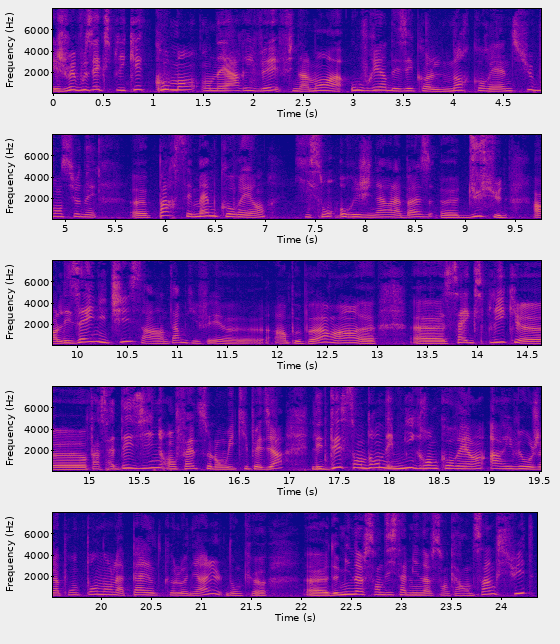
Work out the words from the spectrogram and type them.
Et je vais vous expliquer comment on est arrivé finalement à ouvrir des écoles nord-coréennes subventionnées euh, par ces mêmes Coréens qui sont originaires à la base euh, du Sud. Alors les Zainichi, c'est un terme qui fait euh, un peu peur. hein, euh, ça explique, enfin ça désigne en fait, selon Wikipédia, les descendants des migrants coréens arrivés au Japon pendant la période coloniale, donc de 1910 à 1945, suite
